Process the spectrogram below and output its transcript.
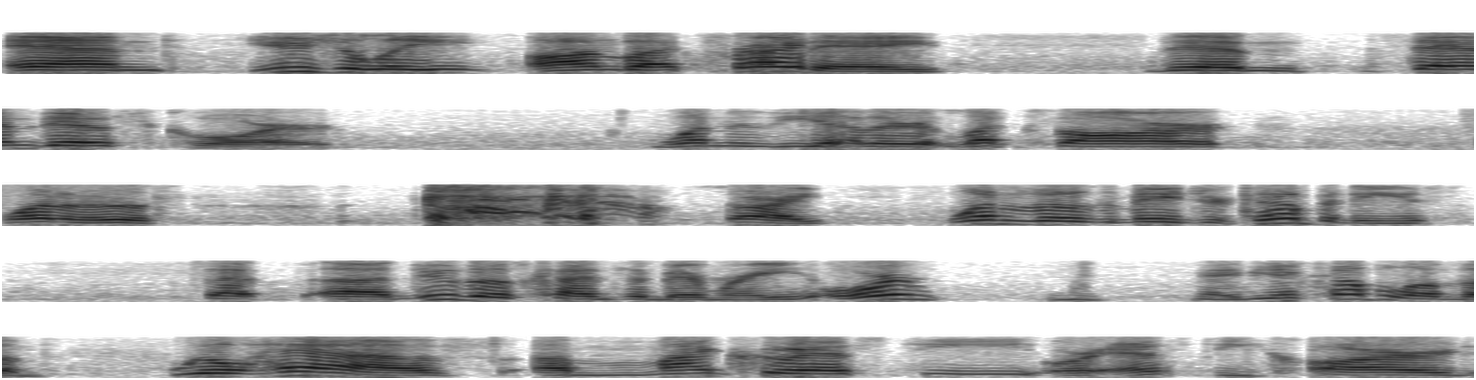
And usually on Black Friday, then SanDisk or one of the other Lexar, one of those, sorry, one of those major companies that uh, do those kinds of memory, or maybe a couple of them, will have a micro SD or SD card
